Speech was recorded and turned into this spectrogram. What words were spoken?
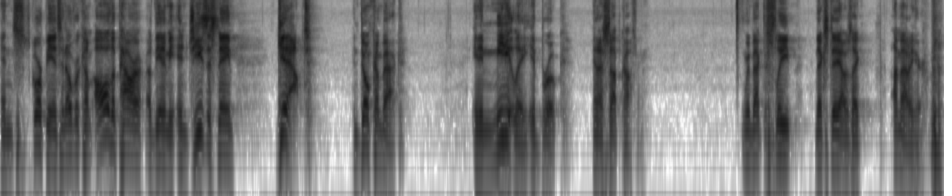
and scorpions and overcome all the power of the enemy. In Jesus' name, get out and don't come back. And immediately it broke and I stopped coughing. Went back to sleep. Next day I was like, I'm out of here.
